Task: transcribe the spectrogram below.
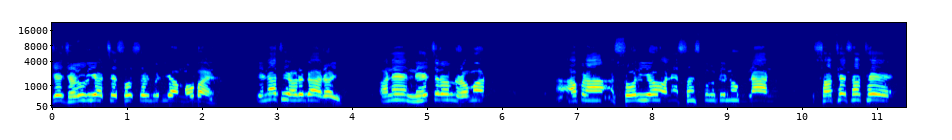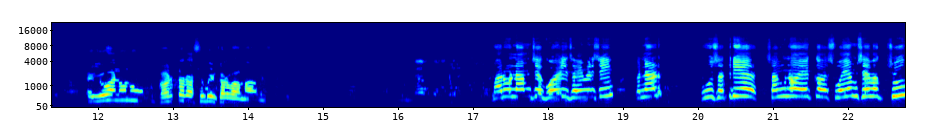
જે જરૂરિયાત છે સોશિયલ મીડિયા મોબાઈલ એનાથી અળગા રહી અને નેચરલ રમત, આપણા શૌર્ય અને સંસ્કૃતિનું જ્ઞાન સાથે સાથે યુવાનોનું ઘડતર શિબિર કરવામાં આવે છે. મારું નામ છે ગોહિલ જયવીરસિંહ કનાડ હું ક્ષત્રિય સંઘનો એક સ્વયંસેવક છું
